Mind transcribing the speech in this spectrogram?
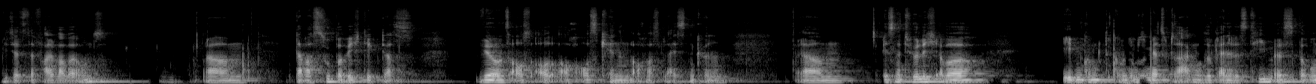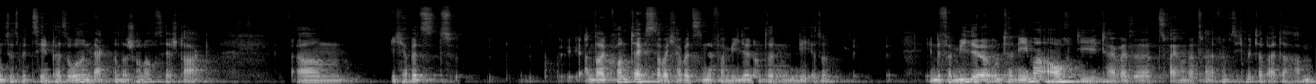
wie es jetzt der Fall war bei uns. Ähm, da war es super wichtig, dass wir uns aus, auch auskennen und auch was leisten können. Ähm, ist natürlich aber eben kommt, kommt umso mehr zu tragen, umso kleiner das Team ist. Bei uns jetzt mit zehn Personen merkt man das schon noch sehr stark. Ähm, ich habe jetzt anderer Kontext, aber ich habe jetzt in der Familie, also in der Familie Unternehmer auch, die teilweise 200, 250 Mitarbeiter haben,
